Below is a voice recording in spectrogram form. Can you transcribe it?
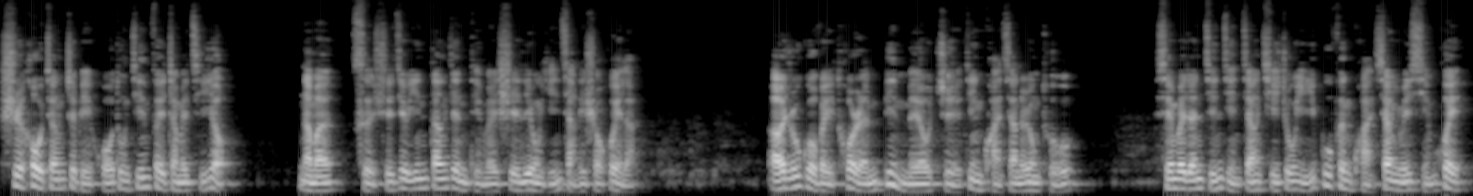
事后将这笔活动经费占为己有，那么此时就应当认定为是利用影响力受贿了。而如果委托人并没有指定款项的用途，行为人仅仅将其中一部分款项用于行贿。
